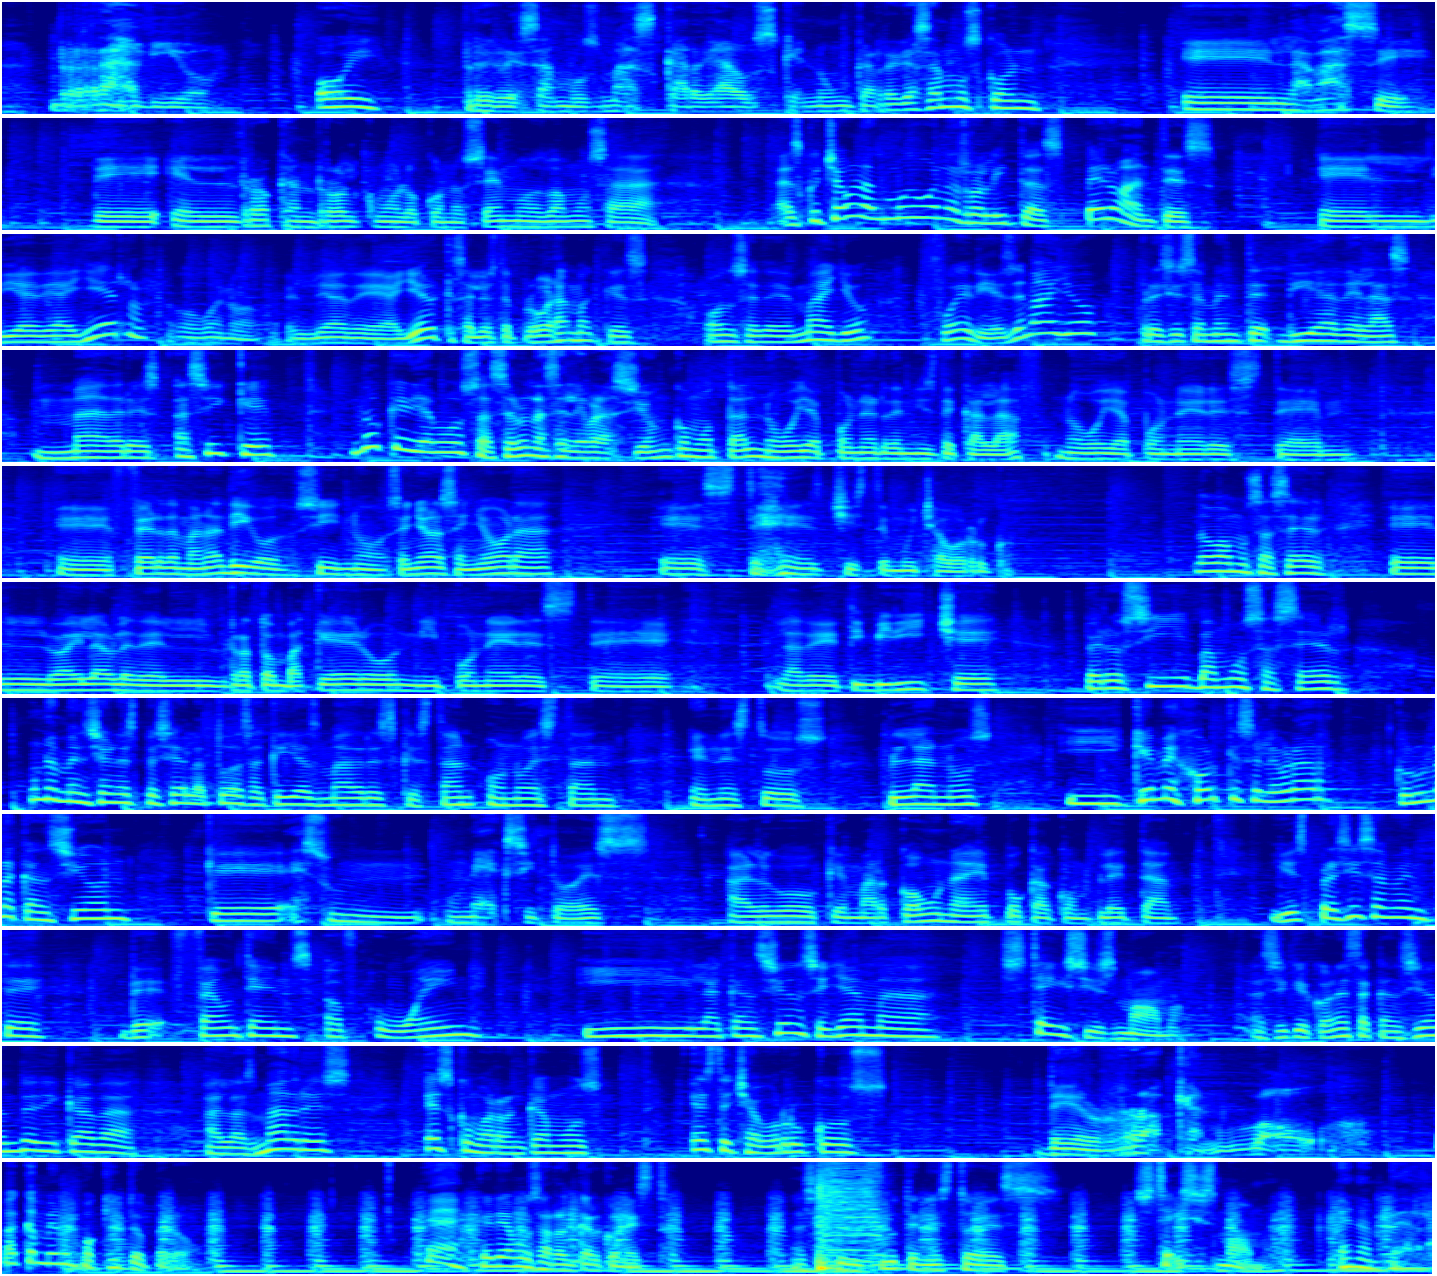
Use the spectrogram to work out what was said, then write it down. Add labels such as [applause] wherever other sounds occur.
Hoy regresamos más cargados que nunca. Regresamos con eh, la base del rock and roll como lo conocemos. Vamos a, a escuchar unas muy buenas rolitas, pero antes el día de ayer, o bueno, el día de ayer que salió este programa, que es 11 de mayo, fue 10 de mayo, precisamente Día de las Madres. Así que no queríamos hacer una celebración como tal, no voy a poner Denise de Calaf, no voy a poner este eh, Fer de Maná, digo, sí, no, señora, señora, este [laughs] chiste muy chaborruco. No vamos a hacer el bailable del ratón vaquero, ni poner este la de Timbiriche, pero sí vamos a hacer una mención especial a todas aquellas madres que están o no están en estos planos. Y qué mejor que celebrar con una canción que es un, éxito, es algo que marcó una época completa. Y es precisamente The Fountains of Wayne. Y la canción se llama Stacy's Mom. Así que con esta canción dedicada a las madres es como arrancamos este chaborrucos de rock and roll. Va a cambiar un poquito, pero eh, queríamos arrancar con esto. Así que disfruten, esto es Stacy's Mom en Ampere.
